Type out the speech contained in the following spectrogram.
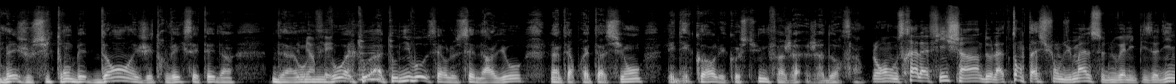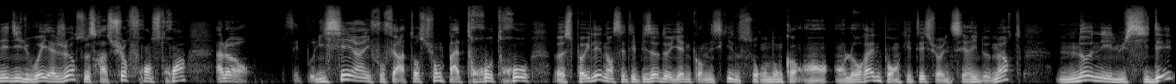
mais je suis tombé dedans et j'ai trouvé que c'était d'un haut niveau à tout, à tout niveau, c'est-à-dire le scénario, l'interprétation, les décors, les costumes, enfin j'a- j'adore ça. Laurent, vous serez à l'affiche hein, de La Tentation du Mal, ce nouvel épisode inédit du Voyageur. Ce sera sur France 3. Alors, c'est policier, hein, il faut faire attention, pas trop trop euh, spoiler. Dans cet épisode, Yann Kandinsky, nous serons donc en, en- en Lorraine pour enquêter sur une série de meurtres non élucidés,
